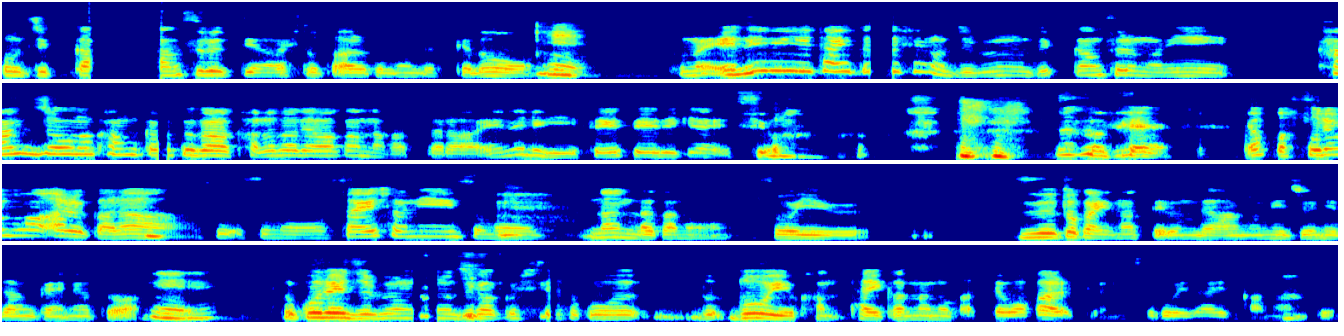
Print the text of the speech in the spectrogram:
を実感するっていうのが一つあると思うんですけど、うん、そのエネルギー体としての自分を実感するのに、感情の感覚が体で分かんなかったらエネルギー生成できないですよ。なので、やっぱそれもあるから、そその最初にその何らかのそういう図とかになってるんで、あの22段階のやつは。ええ、そこで自分を自覚して、そこをどどういう体感なのかって分かるっていうのはすごい大事かなって思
